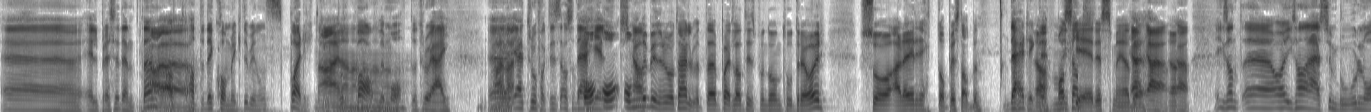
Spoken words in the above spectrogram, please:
eh, El Presidente Ja, ja, ja. At, at det kommer ikke til å bli noen sparking på vanlig måte, tror jeg. Eh, Nei, nei. Jeg tror faktisk altså, Det er Og, helt og om ja, det begynner å gå til helvete på et eller annet tidspunkt om to-tre år, så er det rett opp i stabben. Det er helt riktig. Ja, maskeres med det. Ja, ja, ja. Ikke sant? Eh, og ikke sant, han er symbol nå,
